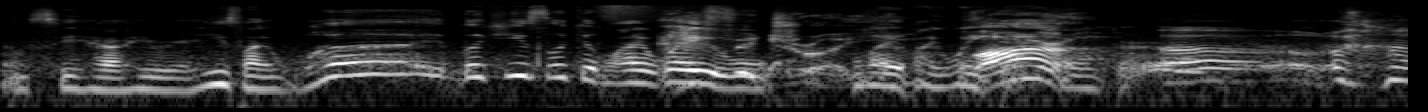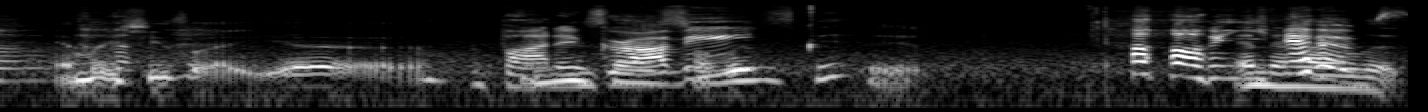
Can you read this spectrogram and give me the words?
And see how he re- he's like, what? Look, he's looking like, wait, wait, like, like, wait, Lara. girl. Oh. And like she's like, yeah. Bon and he's like, so Gravy? good? Oh, And they're like, look,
